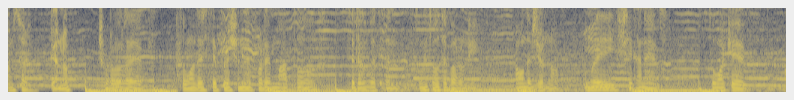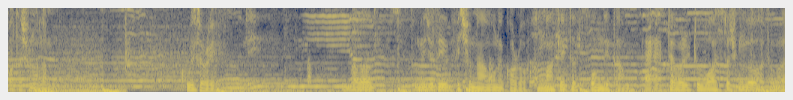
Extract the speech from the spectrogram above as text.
আমি সরি কেন? ছোটবেলায় তোমাদের সেপারেশনের পরে মা তো সেটেল হয়েছেন। তুমি তো হতে পারোনি আমাদের জন্য। আমরাই সেখানে তোমাকে কথা শোনালাম। খুবই সরি বাবা তুমি যদি কিছু না মনে করো মাকে একটা ফোন দিতাম। একটা বার একটু ভয়েসটা শুনলেও হয়তো বা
